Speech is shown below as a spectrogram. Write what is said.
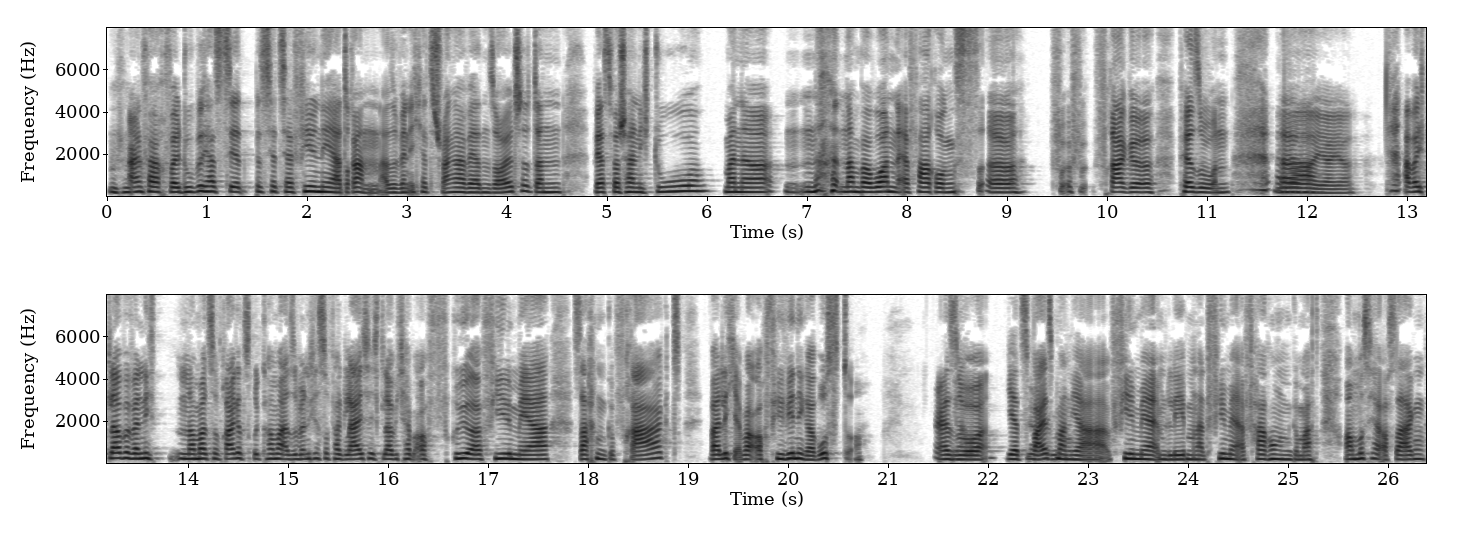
Mhm. Einfach, weil du bist jetzt, bist jetzt ja viel näher dran. Also wenn ich jetzt schwanger werden sollte, dann wärst wahrscheinlich du meine Number One Erfahrungsfrageperson. Äh, ja, ähm, ja, ja. Aber ich glaube, wenn ich nochmal zur Frage zurückkomme, also wenn ich das so vergleiche, ich glaube, ich habe auch früher viel mehr Sachen gefragt, weil ich aber auch viel weniger wusste. Also ja. jetzt ja, weiß genau. man ja viel mehr im Leben und hat viel mehr Erfahrungen gemacht. Und man muss ja auch sagen,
